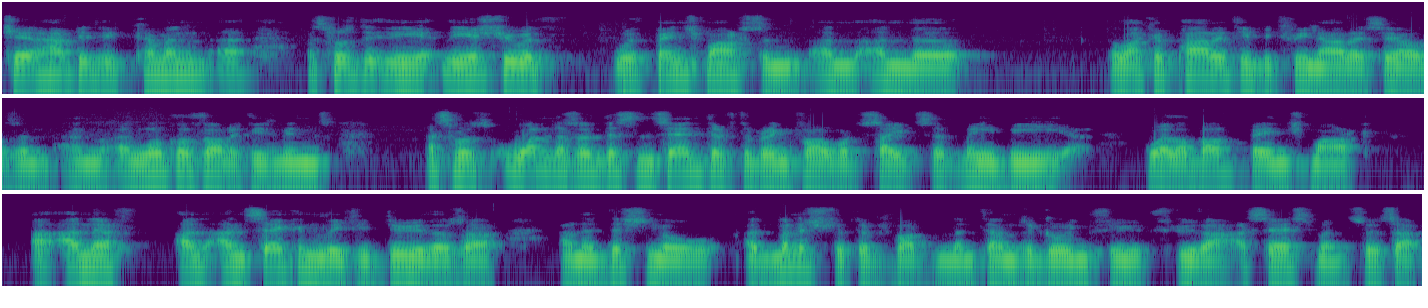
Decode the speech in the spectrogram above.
Chair, happy to come in. Uh, I suppose the, the, the issue with, with benchmarks and, and, and the, the lack of parity between RSLs and, and, and local authorities means, I suppose, one, there's a disincentive to bring forward sites that may be well above benchmark, and, if, and, and secondly, if you do, there's a, an additional administrative burden in terms of going through through that assessment. So it's a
